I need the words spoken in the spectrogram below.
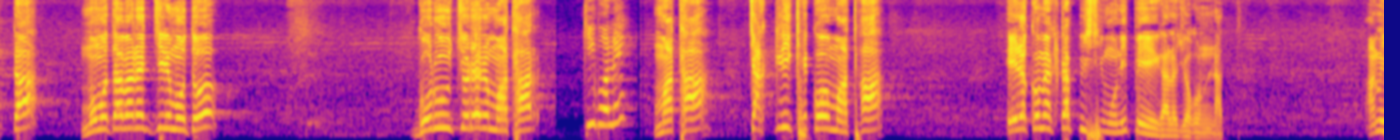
একটা মমতা ব্যানার্জির মতো গরু চোরের মাথার কি বলে? মাথা চাকরি খেকো মাথা এরকম একটা পিসিমণি পেয়ে গেল জগন্নাথ। আমি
